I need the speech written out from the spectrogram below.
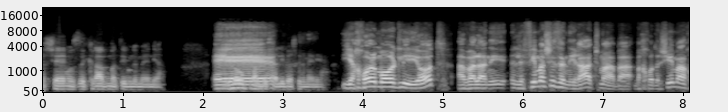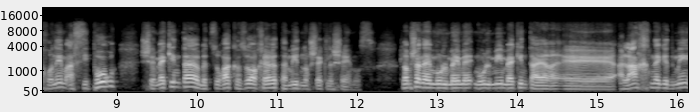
שיימוס זה קרב מתאים למניה. יכול מאוד להיות, אבל אני, לפי מה שזה נראה, תשמע, בחודשים האחרונים, הסיפור שמקינטייר בצורה כזו או אחרת תמיד נושק לשיימוס. לא משנה מול מי, מול מי מקינטייר אה, הלך נגד מי,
